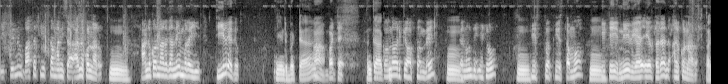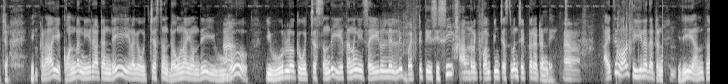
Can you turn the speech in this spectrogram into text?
ఈ కింద బట్ట తీస్తాం మనిషి అనుకున్నారు. ఉమ్. అనుకున్నారు కానీ మరి తీయలేదు. ఏంటి బట్టా? బట్టే. అంతే వరకు వస్తుంది. ఇక్కడ నుండి ఇటు తీస్తూ తీస్తాము. ఇటు నీరు వెళ్తుంది అని అనుకున్నారు. అచ్చా. ఇక్కడ ఈ కొండ నీరాటండి ఇలాగ వచ్చేస్తుంది డౌన్ అయి ఉంది ఈ ఊరు. ఈ ఊర్లోకి వచ్చేస్తుంది ఈతనంగా ఈ సైడ్ వెళ్ళి బట్టి తీసేసి అక్కడికి పంపించేస్తామని చెప్పారటండి. అయితే వాళ్ళు తీయలేదటండి. ఇది అంతా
